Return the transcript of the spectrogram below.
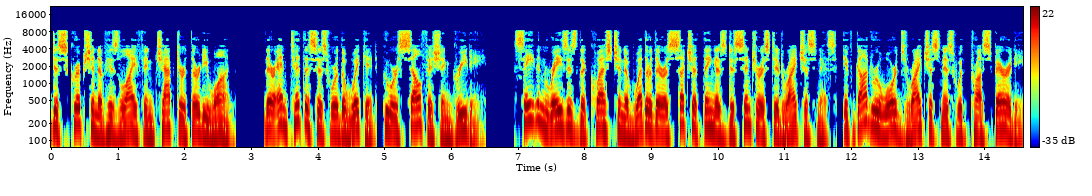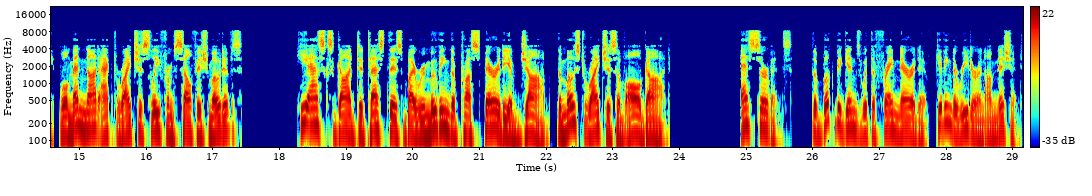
description of his life in chapter 31. Their antithesis were the wicked, who were selfish and greedy. Satan raises the question of whether there is such a thing as disinterested righteousness. If God rewards righteousness with prosperity, will men not act righteously from selfish motives? He asks God to test this by removing the prosperity of Job, the most righteous of all God's servants. The book begins with the frame narrative, giving the reader an omniscient,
